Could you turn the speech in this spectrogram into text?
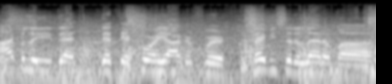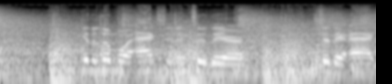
I believe that, that their choreographer maybe should have let them uh, get a little more action into their into their act.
